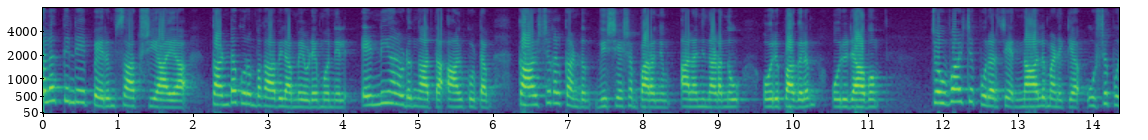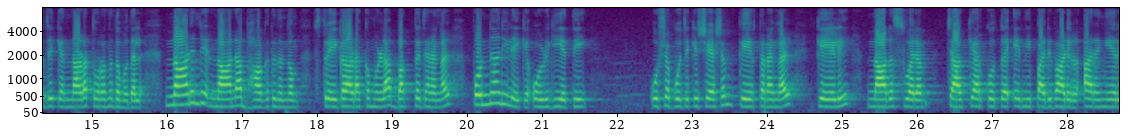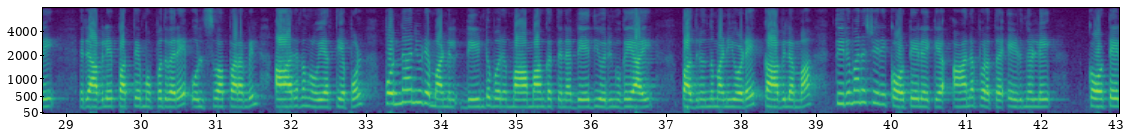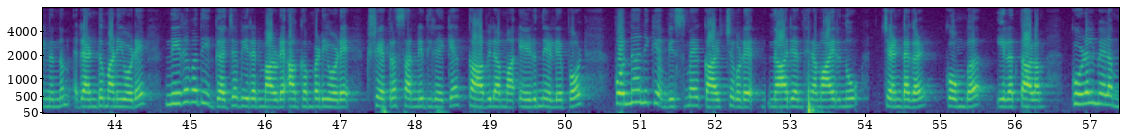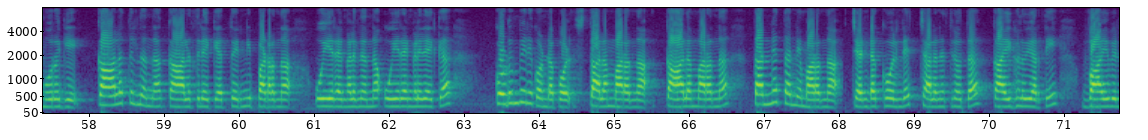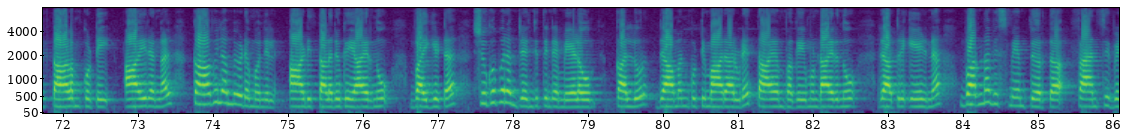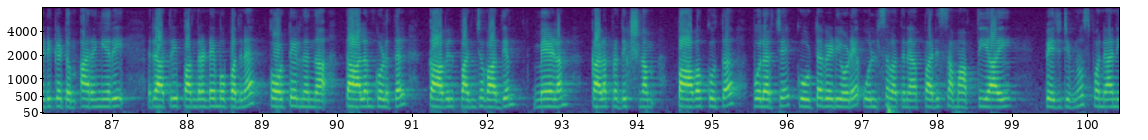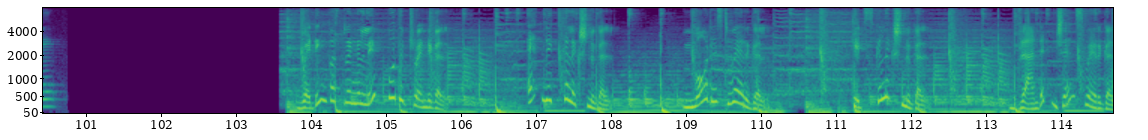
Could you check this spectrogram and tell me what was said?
കാലത്തിന്റെ പെരും സാക്ഷിയായ കണ്ടകുറുമ്പകാവിൽ അമ്മയുടെ മുന്നിൽ എണ്ണിയാലൊടുങ്ങാത്ത ആൾക്കൂട്ടം കാഴ്ചകൾ കണ്ടും വിശേഷം പറഞ്ഞും അലഞ്ഞു നടന്നു. ഒരു പകലും ഒരു രാവും. ചൊവ്വാഴ്ച പുലർച്ചെ നാലു മണിക്ക് ഉഷപൂജയ്ക്ക് നട തുറന്നതു മുതൽ നാടിന്റെ നാനാഭാഗത്തു നിന്നും സ്ത്രീകളടക്കമുള്ള ഭക്തജനങ്ങൾ പൊന്നാനിയിലേക്ക് ഒഴുകിയെത്തി. ഉഷപൂജയ്ക്ക് ശേഷം കീർത്തനങ്ങൾ കേളി നാദസ്വരം ചാക്യാർകൂത്ത് എന്നീ പരിപാടികൾ അരങ്ങേറി. രാവിലെ പത്ത് മുപ്പത് വരെ ഉത്സവപ്പറമ്പിൽ ആരവങ്ങൾ ഉയർത്തിയപ്പോൾ പൊന്നാനിയുടെ മണ്ണിൽ വീണ്ടും ഒരു മാമാങ്കത്തിന് വേദിയൊരുങ്ങുകയായി പതിനൊന്ന് മണിയോടെ കാവിലമ്മ തിരുമനശ്ശേരി കോട്ടയിലേക്ക് ആനപ്പുറത്ത് എഴുന്നള്ളി. കോട്ടയിൽ നിന്നും രണ്ടു മണിയോടെ നിരവധി ഗജവീരന്മാരുടെ അകമ്പടിയോടെ ക്ഷേത്ര സന്നിധിയിലേക്ക് കാവിലമ്മ എഴുന്നള്ളിയപ്പോൾ പൊന്നാനിക്ക് വിസ്മയ കാഴ്ചകളുടെ നാര്യന്ധരമായിരുന്നു ചെണ്ടകൾ കൊമ്പ് ഇലത്താളം കുഴൽമേളം മുറുകി കാലത്തിൽ നിന്ന് കാലത്തിലേക്ക് തെന്നിപ്പടർന്ന് ഉയരങ്ങളിൽ നിന്ന് ഉയരങ്ങളിലേക്ക് കൊടുമ്പിരി കൊണ്ടപ്പോൾ സ്ഥലം മറന്ന് കാലം മറന്ന് തന്നെ തന്നെ മറന്ന് ചെണ്ടക്കോലിന്റെ ചലനത്തിനൊത്ത് കൈകൾ ഉയർത്തി വായുവിൽ താളം കൊട്ടി ആയിരങ്ങൾ കാവിലമ്മയുടെ മുന്നിൽ ആടിത്തളരുകയായിരുന്നു. വൈകിട്ട് ശുഗപുരം രഞ്ജിത്തിന്റെ മേളവും കല്ലൂർ രാമൻകുട്ടിമാരാരുടെ തായമ്പകയും ഉണ്ടായിരുന്നു. രാത്രി ഏഴിന് വർണവിസ്മയം തീർത്ത് ഫാൻസി വെടിക്കെട്ടും അരങ്ങേറി. രാത്രി പന്ത്രണ്ട് മുപ്പതിന് കോട്ടയിൽ നിന്ന് താലം കൊളുത്തൽ കാവിൽ പഞ്ചവാദ്യം മേളം കളപ്രദക്ഷിണം പാവക്കൂത്ത് പുലർച്ചെ കൂട്ടവേടിയോടെ ഉത്സവത്തിന് പരിസമാപ്തിയായി. പേജിറ്റീവ് ന്യൂസ് പൊന്നാനി. വെഡിംഗ് വസ്ത്രങ്ങളിലെ പുതു ട്രെൻഡുകൾ എത്നിക് കളക്ഷനുകൾ മോഡസ്റ്റ് വെയറുകൾ കിഡ്സ് കളക്ഷനുകൾ ബ്രാൻഡഡ് ജെൻസ് വെയറുകൾ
